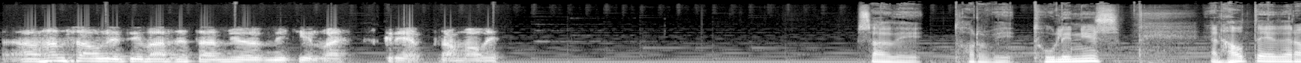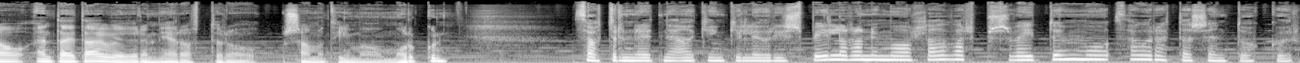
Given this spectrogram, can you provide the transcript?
að hans áliti var þetta mjög mikilvægt skref fram á við. Sagði Torfi Túlinius en háttegið er á enda í dag við verum hér aftur á sama tíma á morgun Þátturinn er einni aðgengilegur í spilaranum og hlaðvarpsveitum og þá er þetta að senda okkur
